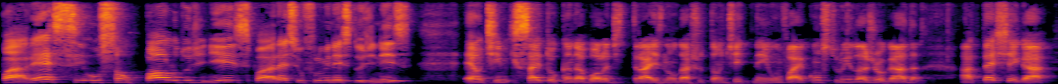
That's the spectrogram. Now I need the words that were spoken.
Parece o São Paulo do Diniz, parece o Fluminense do Diniz. É um time que sai tocando a bola de trás, não dá chutão de jeito nenhum, vai construindo a jogada até chegar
